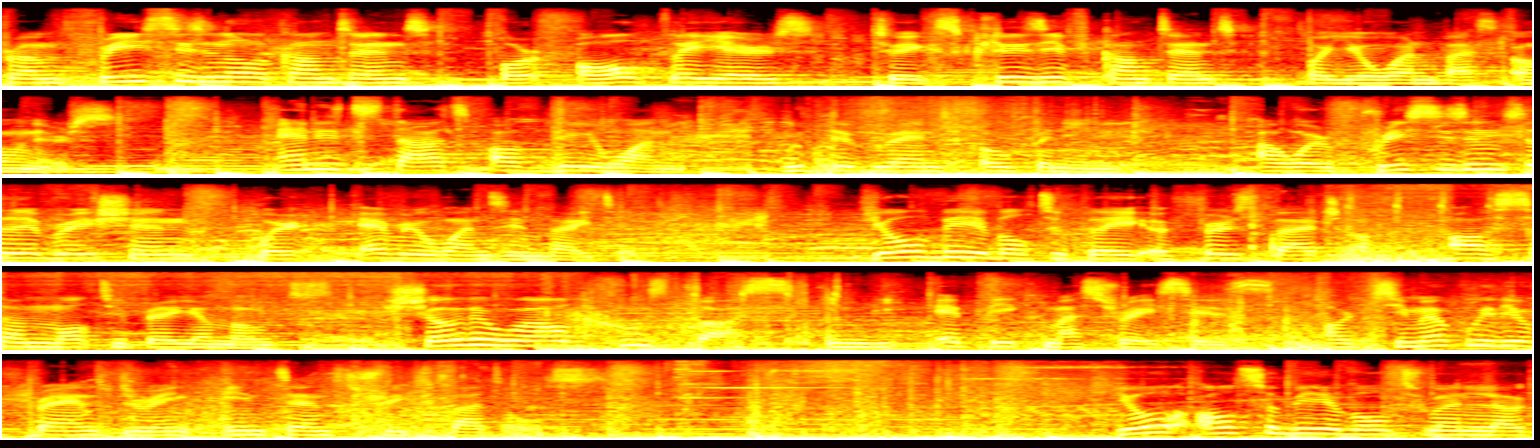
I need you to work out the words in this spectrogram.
From free seasonal content for all players to exclusive content for your One Pass owners. And it starts off day one with the grand opening, our preseason celebration where everyone's invited. You'll be able to play a first batch of awesome multiplayer modes, show the world who's boss in the epic mass races, or team up with your friends during intense street battles. You'll also be able to unlock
